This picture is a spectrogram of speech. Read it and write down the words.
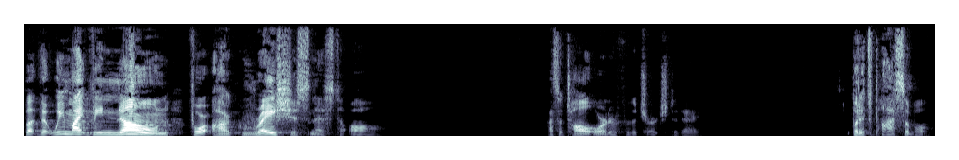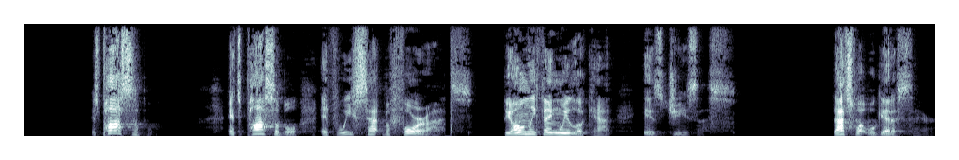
but that we might be known for our graciousness to all. That's a tall order for the church today. But it's possible. It's possible. It's possible if we set before us the only thing we look at is Jesus. That's what will get us there.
